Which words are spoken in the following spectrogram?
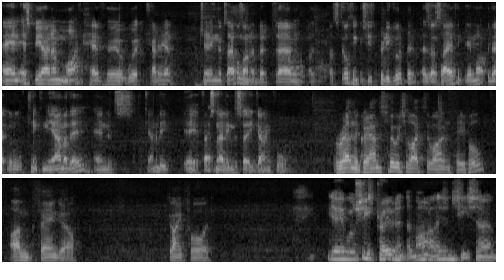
And Espiona might have her work cut out turning the tables on her, but um, I, I, still think she's pretty good. But as I say, I think there might be that little chink in the armour there, and it's going to be yeah fascinating to see going forward. Around the grounds, who would you like to own, people? I'm fangirl going forward. Yeah, well, she's proven at the mile, isn't she? So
